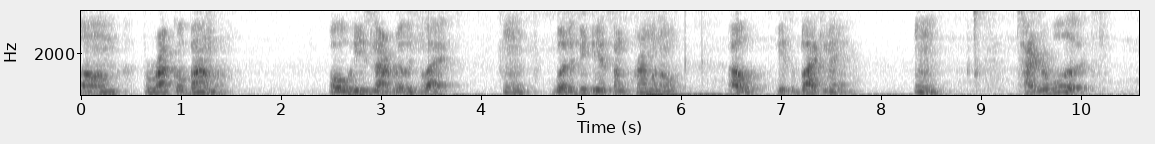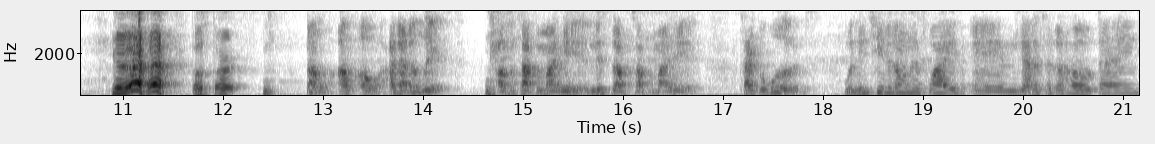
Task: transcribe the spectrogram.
Um, Barack Obama. Oh, he's not really black. Hmm. But if he did some criminal, oh, he's a black man. Hmm. Tiger Woods. Don't start. No, I'm, oh, I got a list off the top of my head, and this is off the top of my head. Tiger Woods, when he cheated on his wife and got into the whole thing,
